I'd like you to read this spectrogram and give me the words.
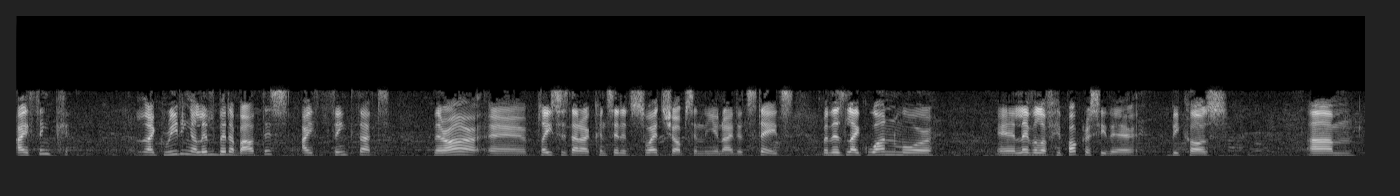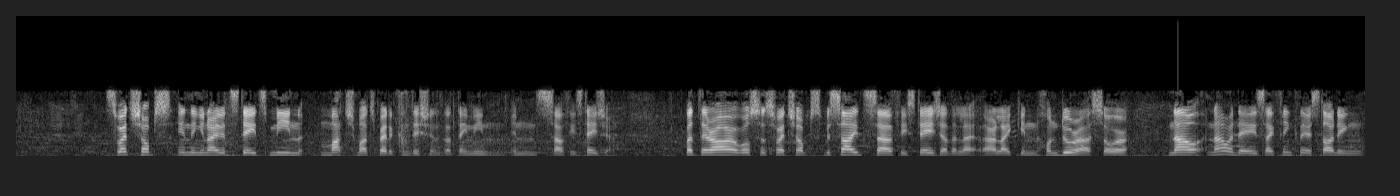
I think, like reading a little bit about this, I think that there are uh, places that are considered sweatshops in the United States, but there's like one more uh, level of hypocrisy there because um, sweatshops in the United States mean much much better conditions than they mean in Southeast Asia. But there are also sweatshops besides Southeast Asia that are like in Honduras or now nowadays I think they're starting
